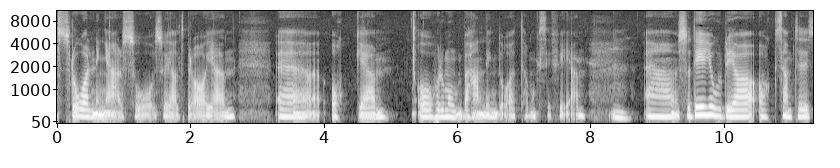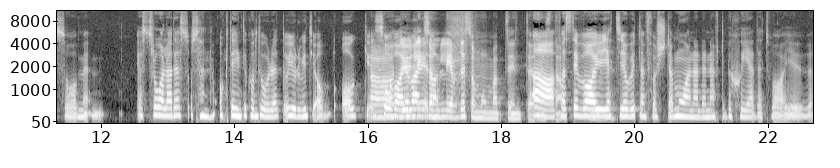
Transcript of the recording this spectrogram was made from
strålningar, så, så är allt bra igen. Uh, och, um, och hormonbehandling då, tamoxifen. Mm. Så det gjorde jag och samtidigt så jag strålades och sen åkte jag in till kontoret och gjorde mitt jobb. Och ja, så var det varje liksom dag. levde som om att det inte Ja, nästan fast det var ju jättejobbigt den första månaden efter beskedet var ju uh,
